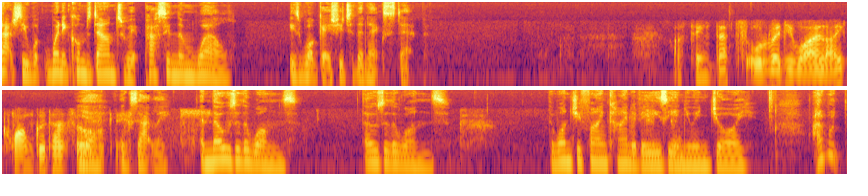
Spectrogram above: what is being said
actually, when it comes down to it, passing them well is what gets you to the next step. I think that's already what I like, what I'm good at. So, yeah, okay. exactly. And those are the ones. Those are the ones. The ones you find kind of easy and you enjoy. I would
